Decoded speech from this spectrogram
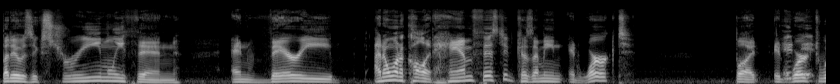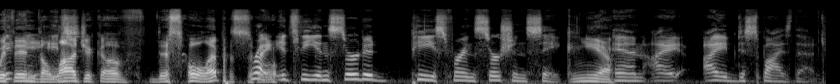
but it was extremely thin and very I don't want to call it ham-fisted because I mean it worked, but it, It- worked it- within it- the logic of this whole episode. Right. It's the inserted piece for insertion's sake. Yeah. and I I despise that.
